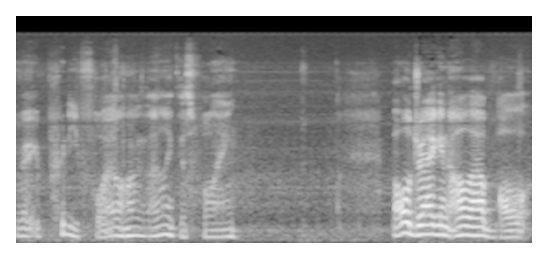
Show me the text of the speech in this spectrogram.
Very pretty foil. huh? I like this foiling. Ball Dragon All Out Ball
